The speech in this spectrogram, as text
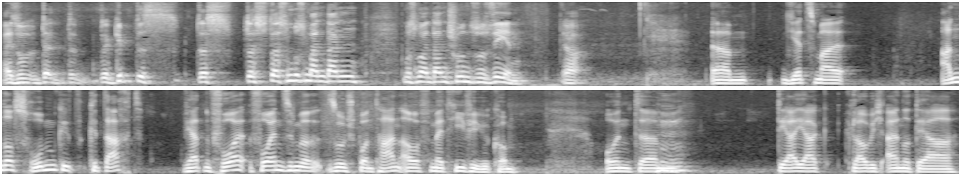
Also da, da, da gibt es, das, das, das muss man dann, muss man dann schon so sehen. Ja. Ähm, jetzt mal andersrum gedacht. Wir hatten vor, vorhin sind wir so spontan auf Matt Heafy gekommen. Und ähm, hm. der ja, glaube ich, einer der,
